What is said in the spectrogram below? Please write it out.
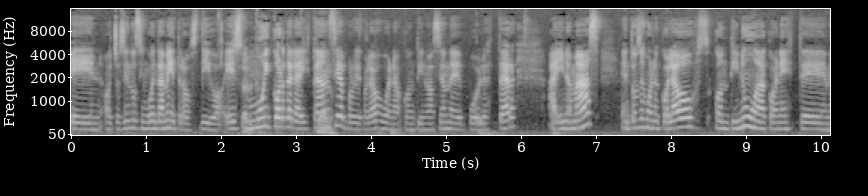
en 850 metros, digo, es muy corta la distancia porque Ecolagos, bueno, continuación de Pueblo Ester, ahí nomás. Entonces, bueno, Ecolagos continúa con este,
